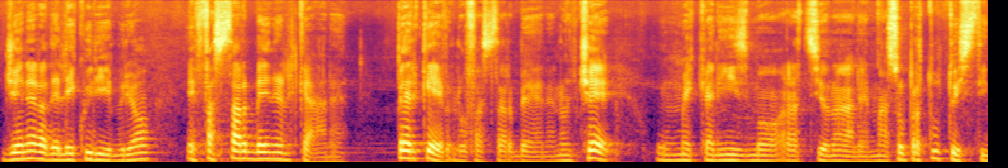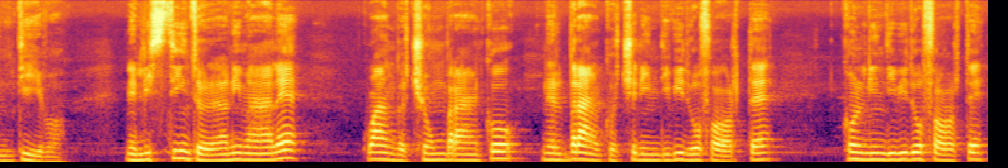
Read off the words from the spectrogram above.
genera dell'equilibrio e fa star bene il cane. Perché lo fa star bene? Non c'è un meccanismo razionale, ma soprattutto istintivo. Nell'istinto dell'animale, quando c'è un branco, nel branco c'è l'individuo forte, con l'individuo forte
